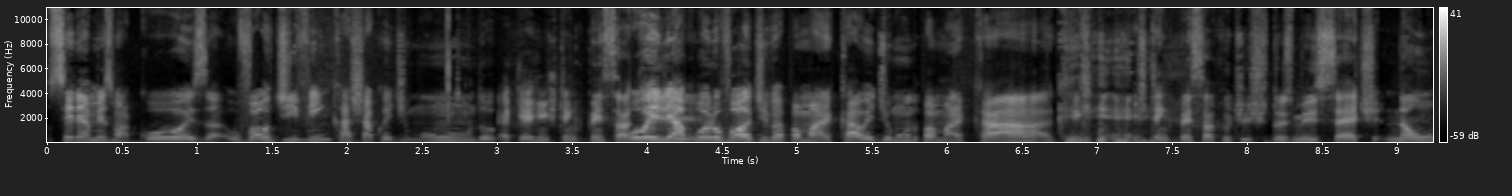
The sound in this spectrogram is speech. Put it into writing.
Seria a mesma coisa. O Valdívia ia encaixar com o Edmundo. É que a gente tem que pensar ou que... ele ia pôr o Valdívia pra marcar, o Edmundo pra marcar. A gente tem que pensar que o Tite de 2007 não,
